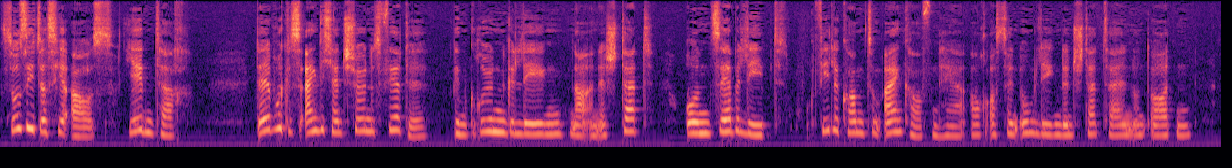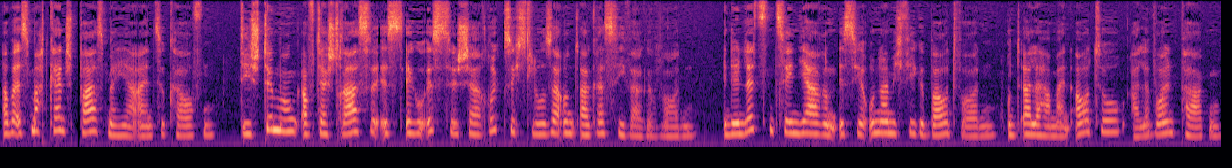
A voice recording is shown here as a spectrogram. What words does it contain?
So sieht das hier aus, jeden Tag. Delbrück ist eigentlich ein schönes Viertel, im Grünen gelegen, nah an der Stadt und sehr beliebt. Viele kommen zum Einkaufen her, auch aus den umliegenden Stadtteilen und Orten. Aber es macht keinen Spaß mehr hier einzukaufen. Die Stimmung auf der Straße ist egoistischer, rücksichtsloser und aggressiver geworden. In den letzten zehn Jahren ist hier unheimlich viel gebaut worden und alle haben ein Auto, alle wollen parken.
